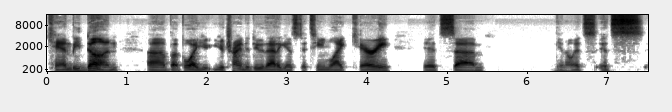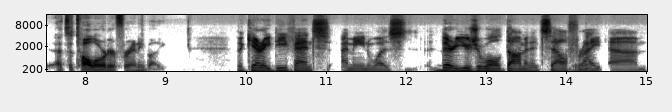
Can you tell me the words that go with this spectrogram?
Can be done uh, but boy, you, are trying to do that against a team like Carey. It's um, you know, it's it's that's a tall order for anybody. The Carey defense, I mean, was their usual dominant self, mm-hmm. right? Um,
